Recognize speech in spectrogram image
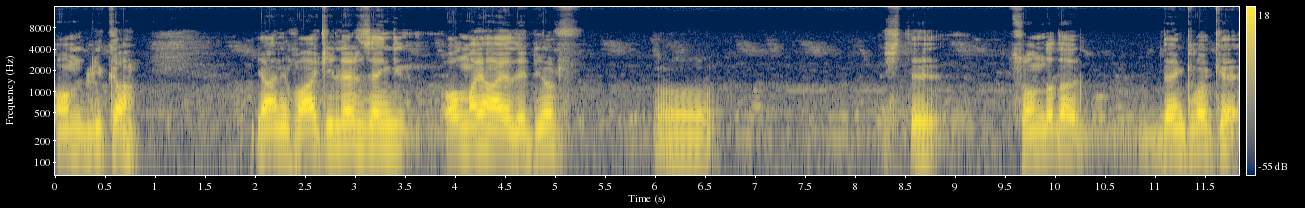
om lycka. Yani fakirler zengin olmayı hayal ediyor. Ee, işte sonunda da Den Kloke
